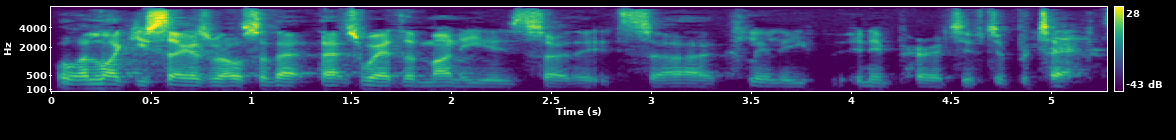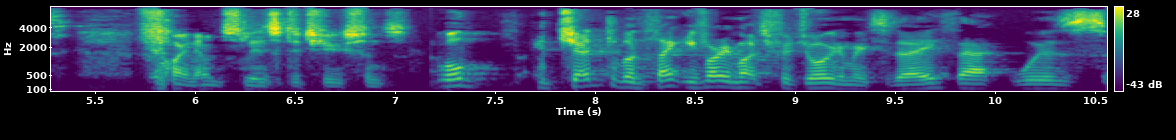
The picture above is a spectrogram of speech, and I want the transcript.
Well, like you say as well, so that, that's where the money is. So it's uh, clearly an imperative to protect financial institutions. Well, gentlemen, thank you very much for joining me today. That was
